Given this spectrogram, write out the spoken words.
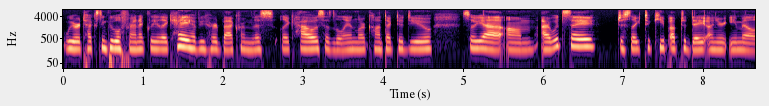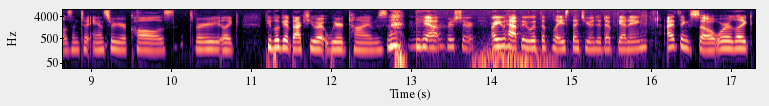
we were texting people frantically like, "Hey, have you heard back from this like house? Has the landlord contacted you?" So yeah, um, I would say just like to keep up to date on your emails and to answer your calls. It's very like people get back to you at weird times. yeah, for sure. Are you happy with the place that you ended up getting? I think so. We're like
